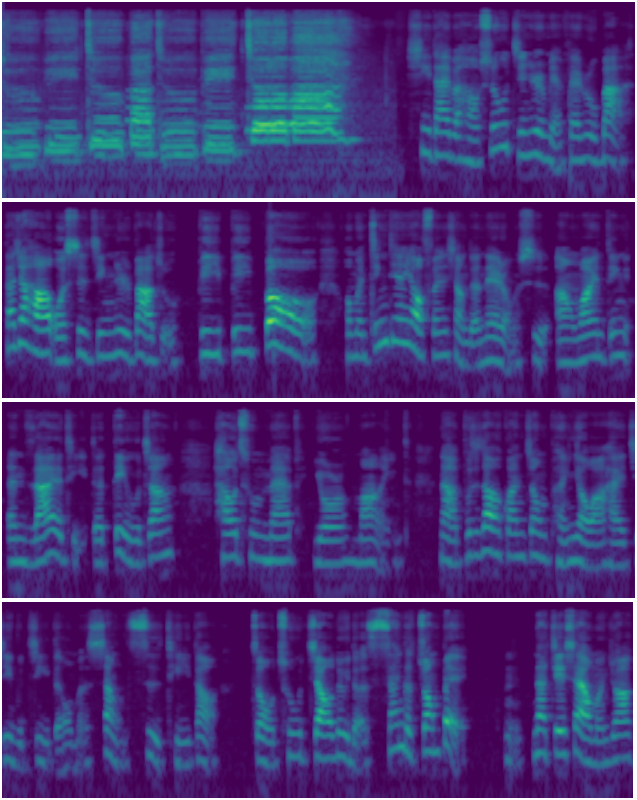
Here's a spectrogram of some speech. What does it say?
嘟比嘟吧嘟比嘟噜吧，系带一本好书，今日免费入霸。大家好，我是今日霸主 B B Bo。我们今天要分享的内容是《Unwinding Anxiety》的第五章，How to Map Your Mind。那不知道观众朋友啊，还记不记得我们上次提到走出焦虑的三个装备？嗯，那接下来我们就要。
